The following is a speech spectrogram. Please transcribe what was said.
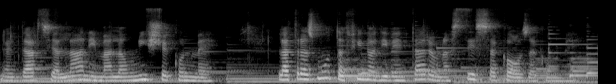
nel darsi all'anima, la unisce con me, la trasmuta fino a diventare una stessa cosa con me.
